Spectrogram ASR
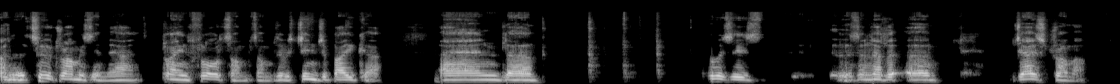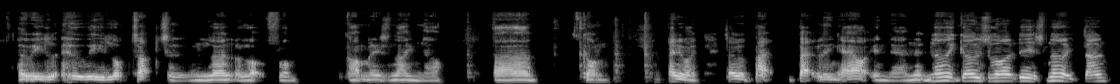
And there were two drummers in there playing floor tom toms. It was Ginger Baker and um, who was his? There was another um, jazz drummer who he who he looked up to and learned a lot from. I can't remember his name now. Uh, it's gone. Anyway, they were bat- battling out in there, and then, no, it goes like this. No, it don't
